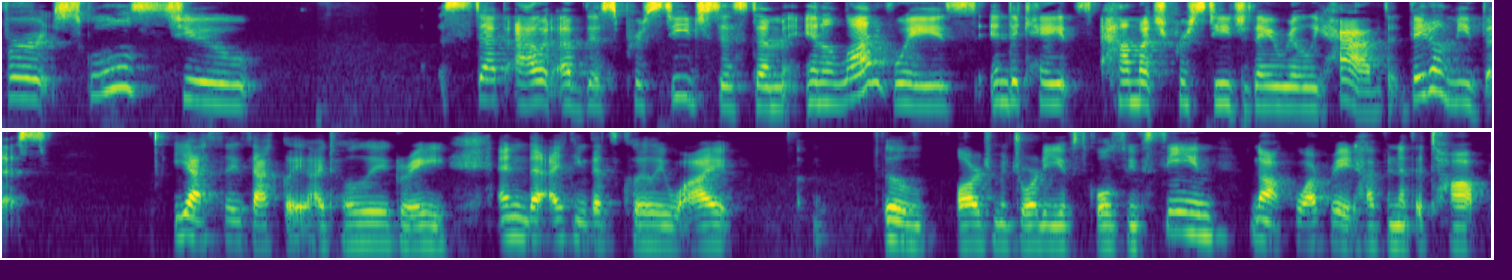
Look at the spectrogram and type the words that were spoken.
for schools to step out of this prestige system in a lot of ways indicates how much prestige they really have that they don't need this yes exactly i totally agree and i think that's clearly why the large majority of schools we've seen not cooperate have been at the top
